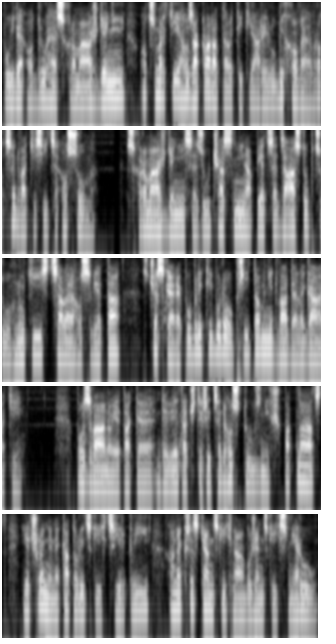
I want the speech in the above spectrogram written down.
Půjde o druhé schromáždění od smrti jeho zakladatelky Chiary Lubichové v roce 2008. Schromáždění se zúčastní na 500 zástupců hnutí z celého světa, z České republiky budou přítomni dva delegáti. Pozváno je také 49 hostů, z nichž 15 je členy nekatolických církví a nekřesťanských náboženských směrů.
